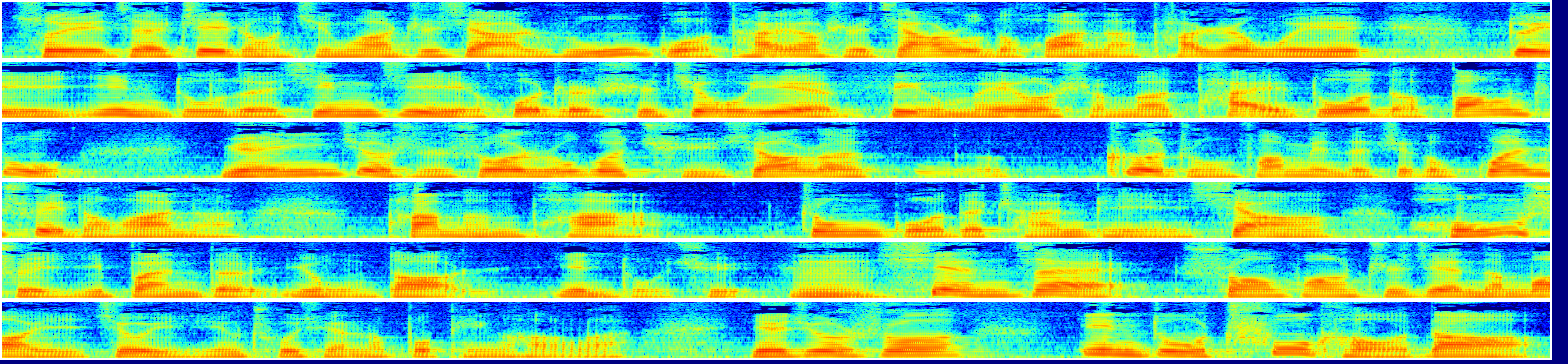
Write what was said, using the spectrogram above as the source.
所以在这种情况之下，如果他要是加入的话呢，他认为对印度的经济或者是就业并没有什么太多的帮助。原因就是说，如果取消了各种方面的这个关税的话呢，他们怕。中国的产品像洪水一般的涌到印度去。嗯，现在双方之间的贸易就已经出现了不平衡了。也就是说，印度出口到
